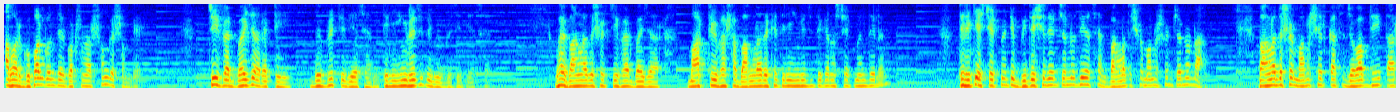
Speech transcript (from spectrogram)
আবার গোপালগঞ্জের ঘটনার সঙ্গে সঙ্গে চিফ অ্যাডভাইজার একটি বিবৃতি দিয়েছেন। তিনি ইংরেজিতে বিবৃতি দিয়েছেন। ভাই, বাংলাদেশের চিফ অ্যাডভাইজার মাতৃভাষা বাংলা রেখে তিনি ইংরেজিতে কেন স্টেটমেন্ট দিলেন? তিনি কি স্টেটমেন্টটি বিদেশিদের জন্য দিয়েছেন? বাংলাদেশের মানুষের জন্য না। বাংলাদেশের মানুষের কাছে জবাবদিহি, তার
